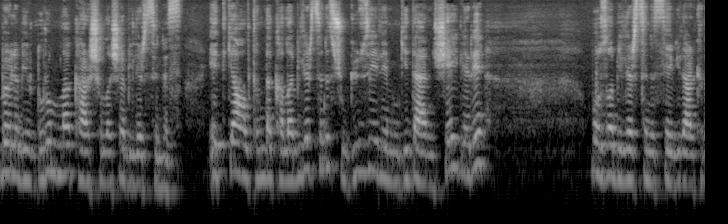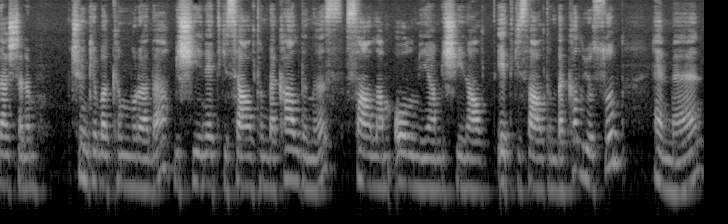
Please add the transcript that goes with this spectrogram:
Böyle bir durumla karşılaşabilirsiniz. Etki altında kalabilirsiniz. Şu güzelim giden şeyleri bozabilirsiniz sevgili arkadaşlarım. Çünkü bakın burada bir şeyin etkisi altında kaldınız. Sağlam olmayan bir şeyin alt, etkisi altında kalıyorsun. Hemen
